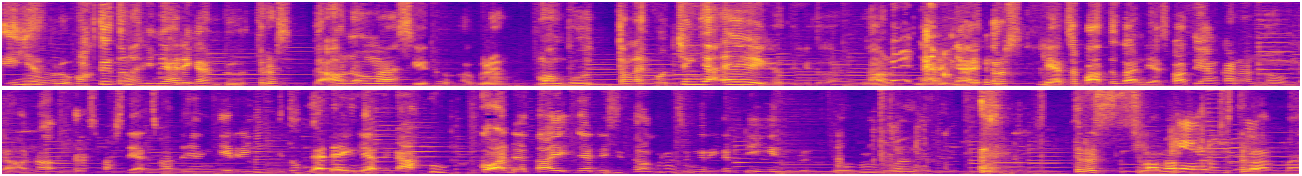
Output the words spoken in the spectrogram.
iya bro. Waktu itu lagi nyari kan bro. Terus nggak ono mas gitu. Aku bilang mambu telek kucing ya eh gitu gitu kan. Nggak ono nyari nyari terus lihat sepatu kan lihat sepatu yang kanan. Oh nggak ono. Terus pas lihat sepatu yang kiri itu nggak ada yang lihat ke aku. Kok ada taiknya di situ? Aku langsung keringet dingin bro. Goblok banget. Terus selama Oke, oke. selama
